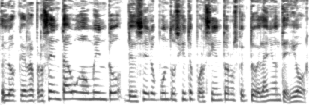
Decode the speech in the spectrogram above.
lo que representa un aumento del 0.7% respecto del año anterior.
